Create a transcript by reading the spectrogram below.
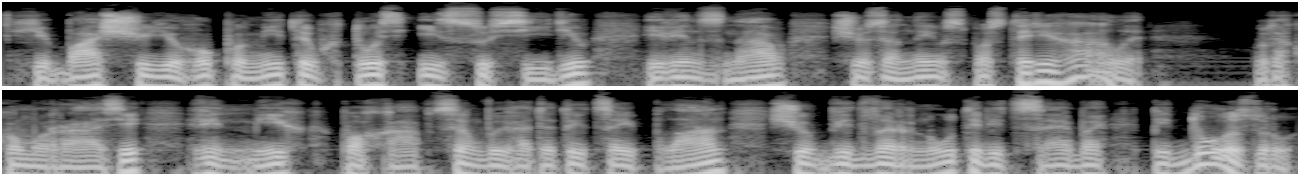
Хіба що його помітив хтось із сусідів, і він знав, що за ним спостерігали. У такому разі він міг похапцем вигадати цей план, щоб відвернути від себе підозру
